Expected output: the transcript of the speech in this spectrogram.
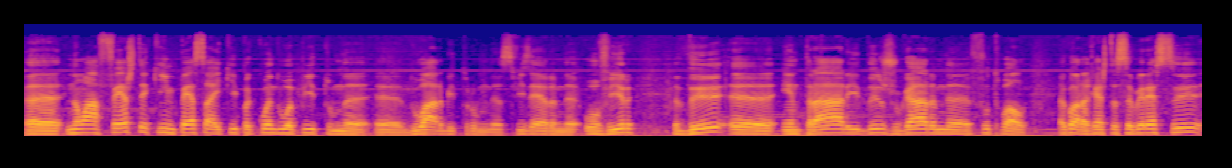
Uh, não há festa que impeça a equipa, quando o apito uh, do árbitro se fizer ouvir, de uh, entrar e de jogar futebol. Agora, resta saber é se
